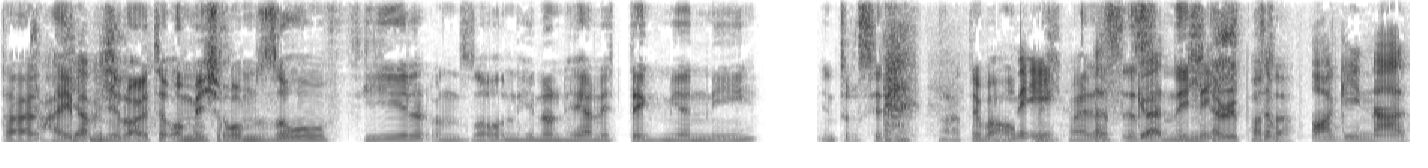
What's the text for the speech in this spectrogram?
Da Ja, hypen die Leute um mich rum so viel und so und hin und her. Und ich denk mir, nee, interessiert mich gerade überhaupt nicht, weil das, ist gehört nicht, Harry Potter. Zum Original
